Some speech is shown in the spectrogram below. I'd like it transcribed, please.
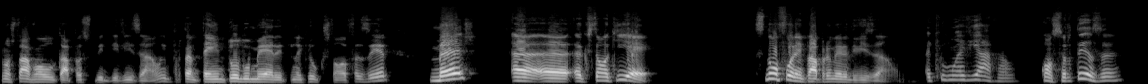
não estavam a lutar para subir de divisão, e portanto têm todo o mérito naquilo que estão a fazer, mas a, a, a questão aqui é, se não forem para a primeira divisão, aquilo não é viável, com certeza.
